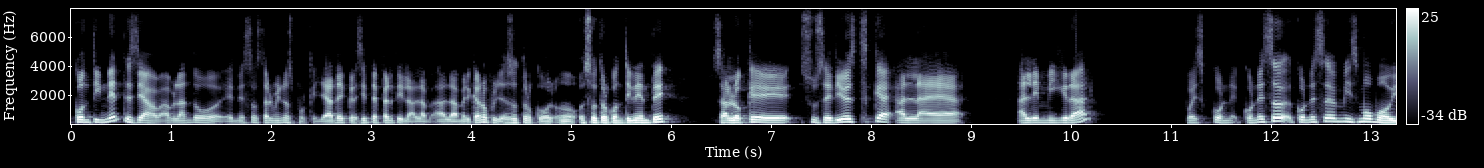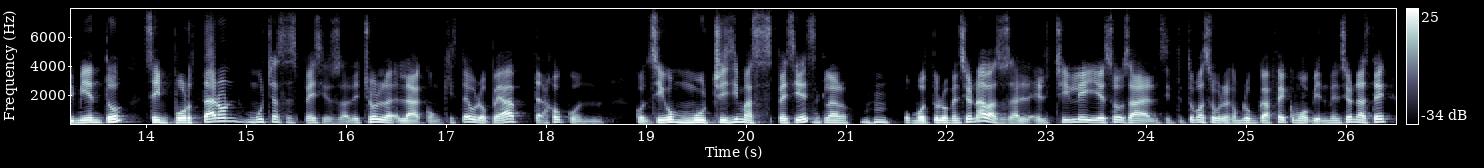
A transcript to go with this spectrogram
continentes ya hablando en esos términos, porque ya de creciente fértil al, americano, pues ya es otro, es otro continente. O sea, lo que sucedió es que al emigrar, pues con, con, eso, con ese mismo movimiento se importaron muchas especies. O sea, de hecho, la, conquista europea trajo con, consigo muchísimas especies. Claro. Como tú lo mencionabas, o sea, el, el, chile y eso, o sea, si te tomas, por ejemplo, un café, como bien mencionaste,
